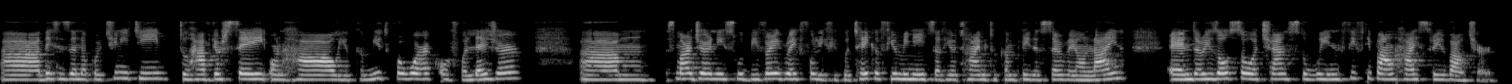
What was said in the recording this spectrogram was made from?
Uh, this is an opportunity to have your say on how you commute for work or for leisure. Um, Smart Journeys would be very grateful if you could take a few minutes of your time to complete the survey online. And there is also a chance to win 50 pound high street voucher.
